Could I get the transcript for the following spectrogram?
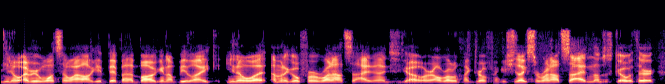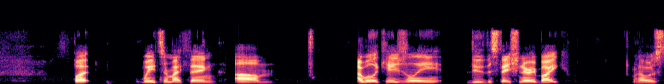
you know, every once in a while I'll get bit by the bug and I'll be like, you know what, I'm gonna go for a run outside, and I just go, or I'll run with my girlfriend because she likes to run outside, and I'll just go with her. But weights are my thing. Um, I will occasionally do the stationary bike. When I was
